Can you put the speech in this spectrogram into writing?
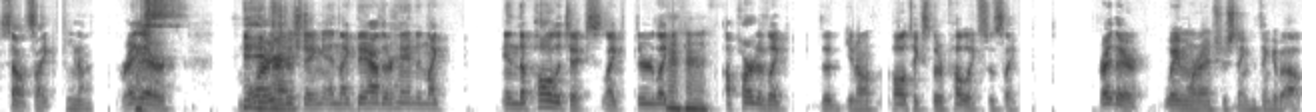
So it's like you know, right there, more right. interesting, and like they have their hand in like in the politics, like they're like Mhm. a part of like the you know politics of the republic. So it's like right there, way more interesting to think about.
